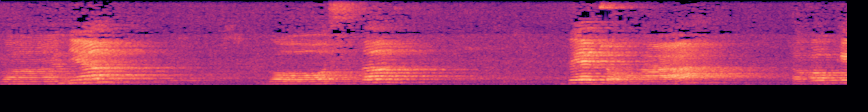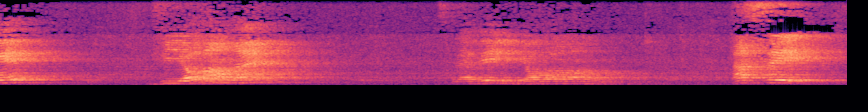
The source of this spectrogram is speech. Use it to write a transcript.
Vânia gosta de tocar. Tocar o quê? Violão, né? Escreve aí, violão. Tá A C.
